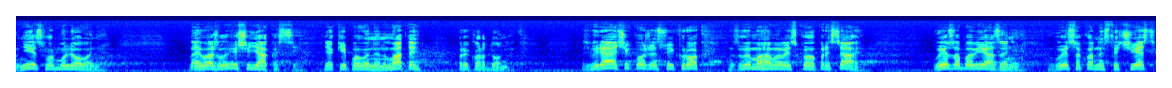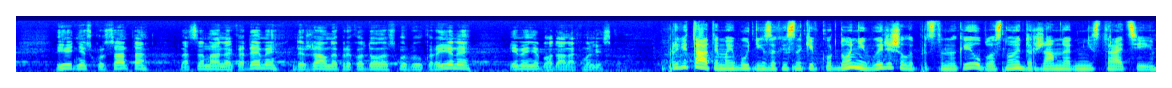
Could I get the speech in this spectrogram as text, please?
В ній сформульовані найважливіші якості, які повинен мати прикордонник. Звіряючи кожен свій крок з вимогами військової присяги, ви зобов'язані високо нести честь і гідність курсанта Національної академії Державної прикордонної служби України імені Богдана Хмельницького. Привітати майбутніх захисників кордонів вирішили представники обласної державної адміністрації.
